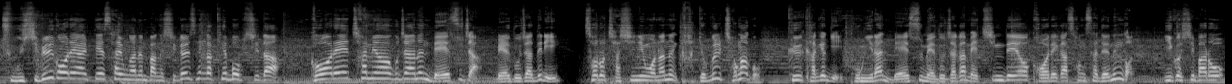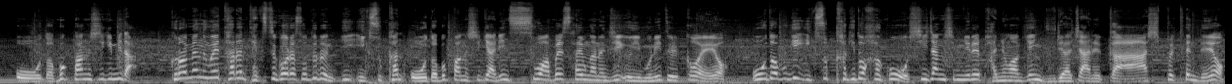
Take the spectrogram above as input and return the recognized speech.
주식을 거래할 때 사용하는 방식을 생각해 봅시다. 거래에 참여하고자 하는 매수자, 매도자들이 서로 자신이 원하는 가격을 정하고 그 가격이 동일한 매수 매도자가 매칭되어 거래가 성사되는 것. 이것이 바로 오더북 방식입니다. 그러면 왜 다른 덱스 거래소들은 이 익숙한 오더북 방식이 아닌 스왑을 사용하는지 의문이 들 거예요. 오더북이 익숙하기도 하고 시장 심리를 반영하기엔 유리하지 않을까 싶을 텐데요.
